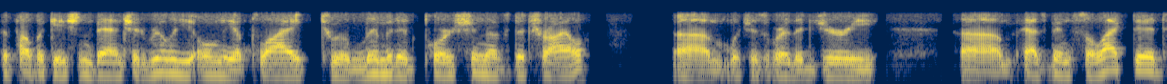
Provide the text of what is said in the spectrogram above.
the publication ban should really only apply to a limited portion of the trial, um, which is where the jury um, has been selected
